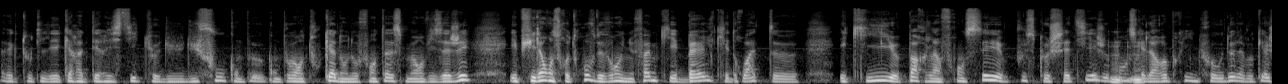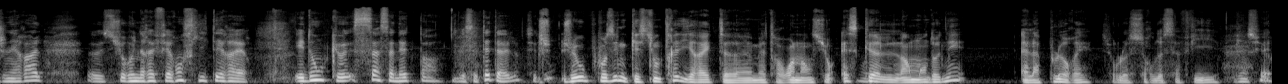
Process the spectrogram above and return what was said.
avec toutes les caractéristiques du, du fou qu'on peut, qu'on peut en tout cas dans nos fantasmes envisager. Et puis là, on se retrouve devant une femme qui est belle, qui est droite euh, et qui parle un français plus que je pense mm -hmm. qu'elle a repris une fois ou deux l'avocat général euh, sur une référence littéraire. Et donc euh, ça, ça n'aide pas. Mais c'était elle. Je, je vais vous poser une question très directe, euh, maître Roy Est-ce oui. qu'à un moment donné, elle a pleuré sur le sort de sa fille Bien sûr.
